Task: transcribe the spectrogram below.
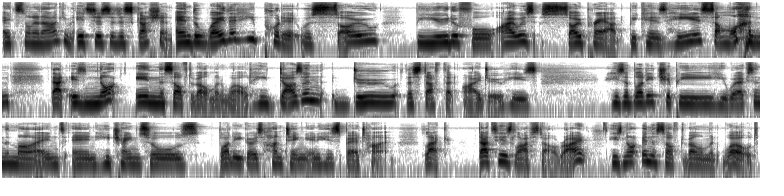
it's not an argument, it's just a discussion. And the way that he put it was so beautiful. I was so proud because he is someone that is not in the self development world. He doesn't do the stuff that I do. He's he's a bloody chippy. He works in the mines and he chainsaws, bloody goes hunting in his spare time. Like, that's his lifestyle, right? He's not in the self development world.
